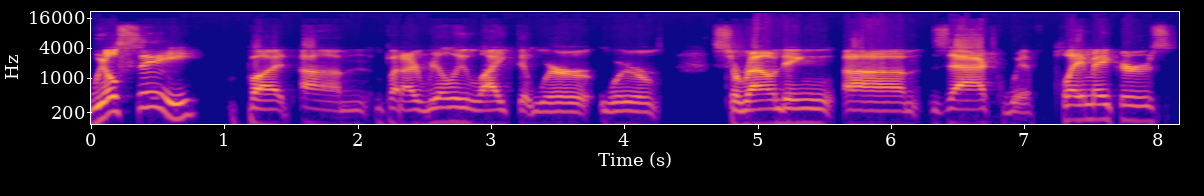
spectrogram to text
we'll see but um, but I really like that we're we're surrounding um, Zach with playmakers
